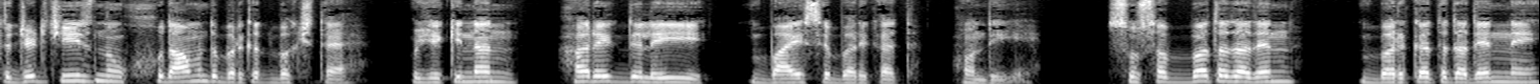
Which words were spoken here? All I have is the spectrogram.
ਤੇ ਜਿਹੜੀ ਚੀਜ਼ ਨੂੰ ਖੁਦਾਵੰਦ ਬਰਕਤ ਬਖਸ਼ਦਾ ਹੈ, ਉਹ ਯਕੀਨਨ ਹਰ ਇੱਕ ਦੇ ਲਈ ਬਾਇਸ ਬਰਕਤ ਹੁੰਦੀ ਹੈ ਸੋ ਸਬਤ ਦਾ ਦਿਨ ਬਰਕਤ ਦਾ ਦਿਨ ਨੇ,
